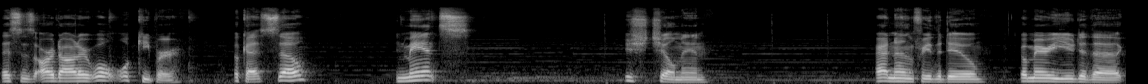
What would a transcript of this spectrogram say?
This is our daughter. We'll, we'll keep her. Okay, so... In Mance, just chill, man. I got nothing for you to do. Go marry you to the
